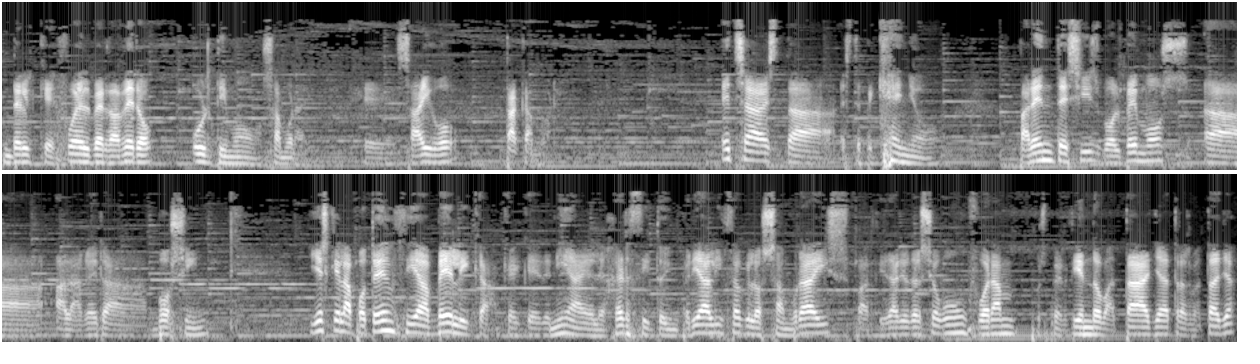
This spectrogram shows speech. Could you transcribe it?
del que fue el verdadero último samurái, Saigo Takamori. Hecha esta, este pequeño paréntesis, volvemos a, la guerra Boshin. Y es que la potencia bélica que, tenía el ejército imperial hizo que los samuráis partidarios del shogun fueran pues, perdiendo batalla tras batalla,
